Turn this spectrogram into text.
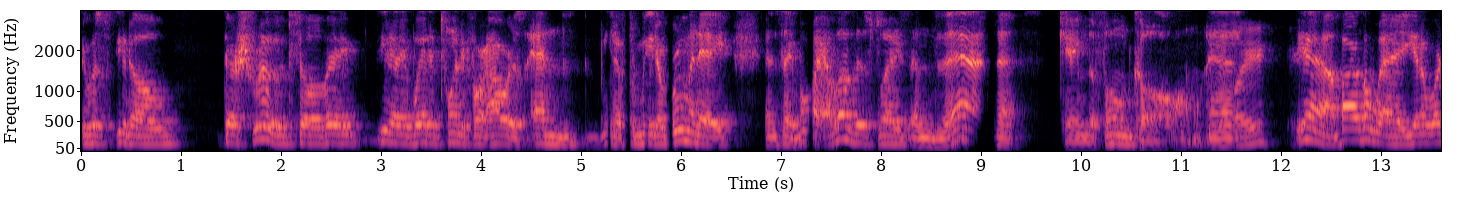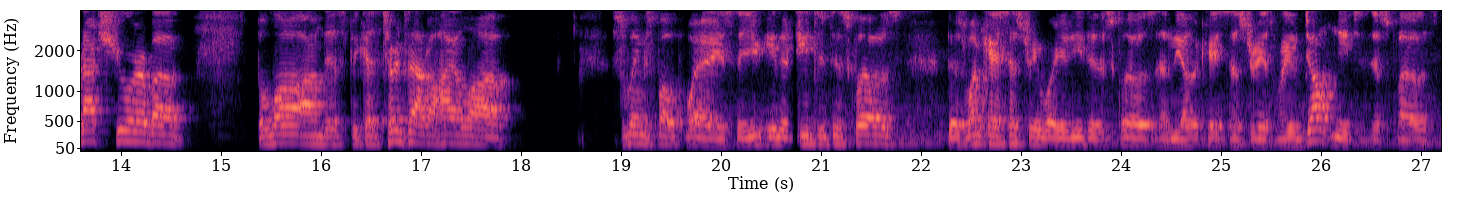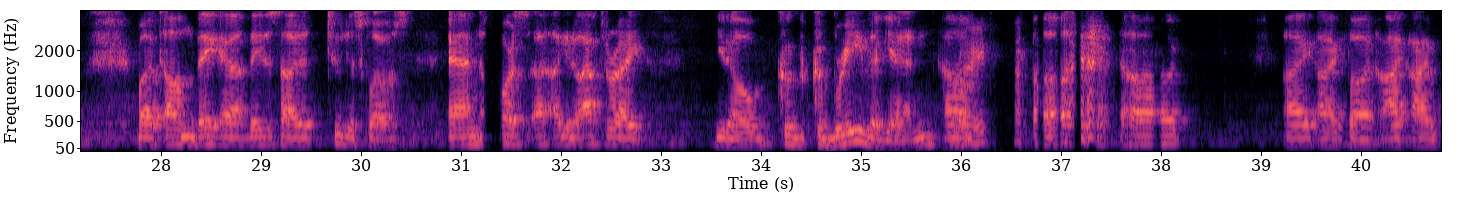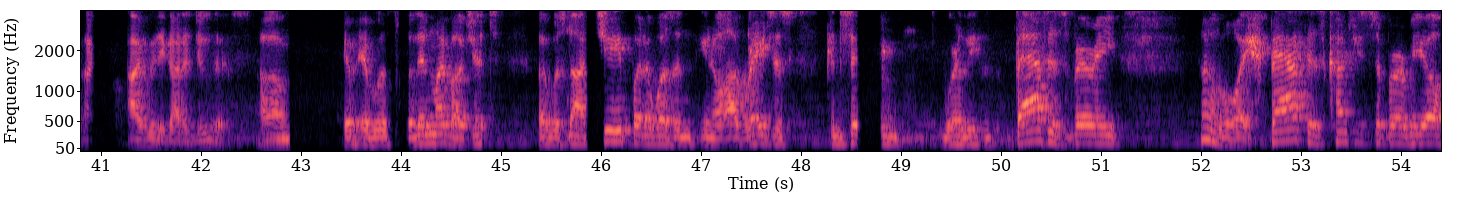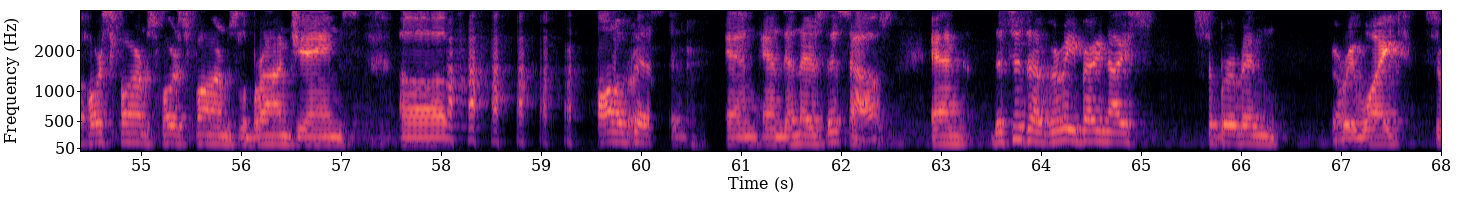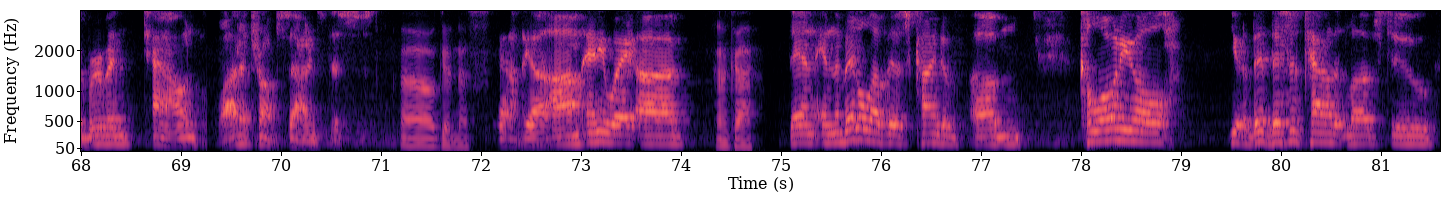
it was, you know, they're shrewd, so they, you know, they waited 24 hours, and you know, for me to ruminate and say, "Boy, I love this place," and then came the phone call, and Really? yeah. By the way, you know, we're not sure about the law on this because it turns out Ohio law swings both ways. That you either need to disclose. There's one case history where you need to disclose, and the other case history is where you don't need to disclose. But um, they uh, they decided to disclose, and course, uh, you know, after I, you know, could could breathe again, um, Right. uh, uh, I I thought I I I really got to do this. Um, it, it was within my budget. It was not cheap, but it wasn't you know outrageous considering where the Bath is very. Oh boy, Bath is country suburbia, horse farms, horse farms, LeBron James, uh, all of this, and, and and then there's this house, and this is a very very nice suburban, very white suburban town. A lot of Trump signs. This is oh goodness. yeah yeah. Um. Anyway, uh, Okay. then in the middle of this kind of um, colonial, you know, this is a town that loves to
